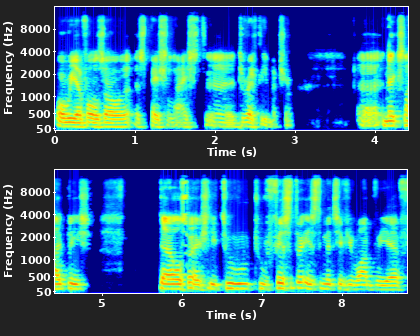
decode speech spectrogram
or we have also a specialized uh, direct imager. Uh, next slide, please. There are also actually two two visitor instruments if you want. We have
